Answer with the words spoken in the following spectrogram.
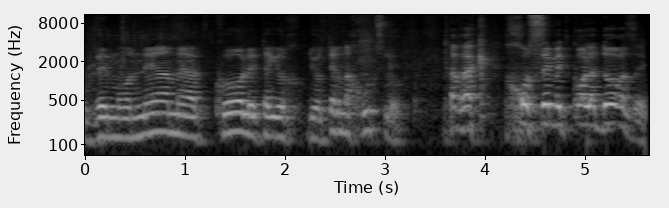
ומונע מהכל את היותר נחוץ לו. אתה רק חוסם את כל הדור הזה.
